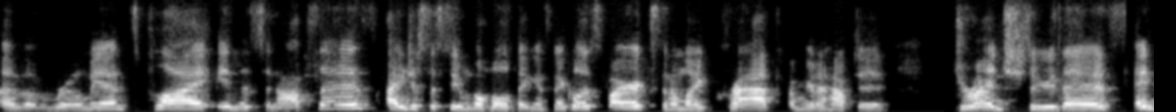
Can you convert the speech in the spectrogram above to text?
of a romance plot in the synopsis, I just assume the whole thing is Nicholas Sparks, and I'm like, crap, I'm gonna have to dredge through this. And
